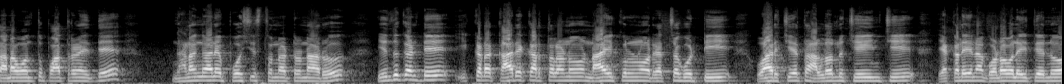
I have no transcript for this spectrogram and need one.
తన వంతు పాత్రనైతే ఘనంగానే పోషిస్తున్నట్టున్నారు. ఎందుకంటే ఇక్కడ కార్యకర్తలను నాయకులను రెచ్చగొట్టి వారి చేత అల్లర్లు చేయించి ఎక్కడైనా గొడవలు అయితేనో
